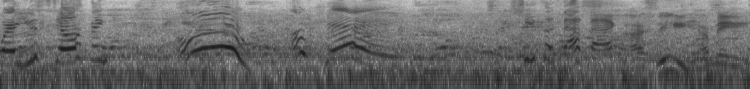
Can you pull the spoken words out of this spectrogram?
where you still think, ooh, okay. She took that back. I see. I mean,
